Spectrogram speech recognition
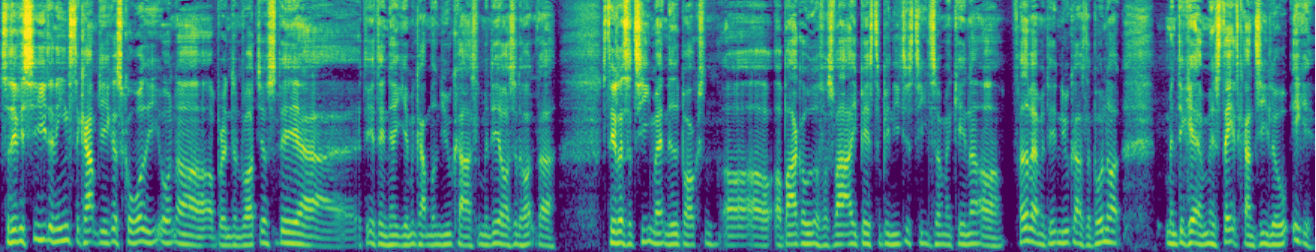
Så det vil sige, at den eneste kamp, de ikke har scoret i under Brendan Rodgers, det er, det er den her hjemmekamp mod Newcastle, men det er også et hold, der stiller sig 10 mand nede i boksen og, og, og bare går ud og forsvarer i bedste Benitez-stil, som man kender, og fred være med det, Newcastle er bundhold, men det kan jeg med statsgaranti love ikke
